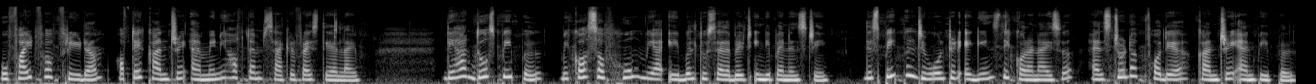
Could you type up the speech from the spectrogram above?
who fight for freedom of their country and many of them sacrifice their life. They are those people because of whom we are able to celebrate Independence Day. These people revolted against the colonizer and stood up for their country and people.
